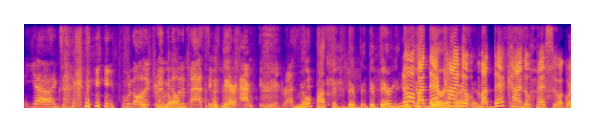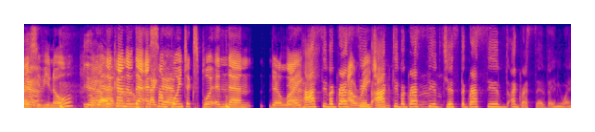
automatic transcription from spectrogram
Yeah, exactly. Full on aggressive. Without on. the passive, they're actively aggressive. No passive. They're, they're very. No, they're but that kind aggressive. of, but that kind of passive aggressive, you know, Yeah. Yeah. that kind of no. that at Like some the- point exploit and then they're like, passive aggressive, outraging. active aggressive, just aggressive, aggressive. Anyway,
